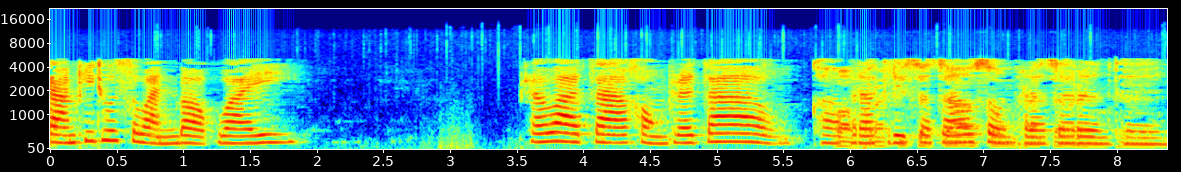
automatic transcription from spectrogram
ตามที่ทูตสวรรค์บอกไว้ พระวาจาของพระเจ้า ขอพระคริสตเจ้าทรงพระเจริญเทิน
